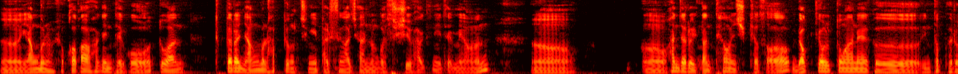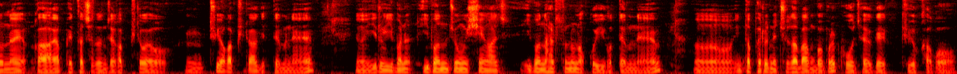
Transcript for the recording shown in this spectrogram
어, 약물 효과가 확인되고 또한 특별한 약물 합병증이 발생하지 않는 것이 확인이 되면 어, 어, 환자를 일단 퇴원시켜서 몇 개월 동안의 그 인터페론과 베타 차단제가 필요, 음, 투여가 필요하기 때문에 어, 이를 입원, 입원 중 시행하지, 입원할 수는 없고 이것 때문에 어, 인터페론의 주사 방법을 보호자에게 교육하고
